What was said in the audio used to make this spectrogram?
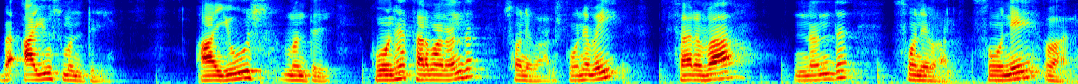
व आयुष मंत्री। आयुष मंत्री। कौन है? सर्वानंद सोनेवाल। कौन है भाई? सर्वानंद सोनेवाल। सोनेवाल।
